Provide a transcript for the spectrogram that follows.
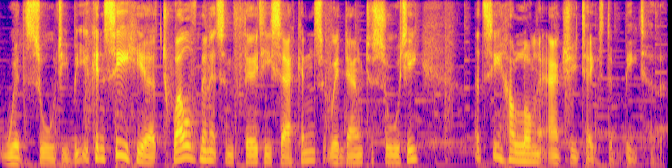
with Sortie. But you can see here, 12 minutes and 30 seconds, we're down to Sortie. Let's see how long it actually takes to beat her.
